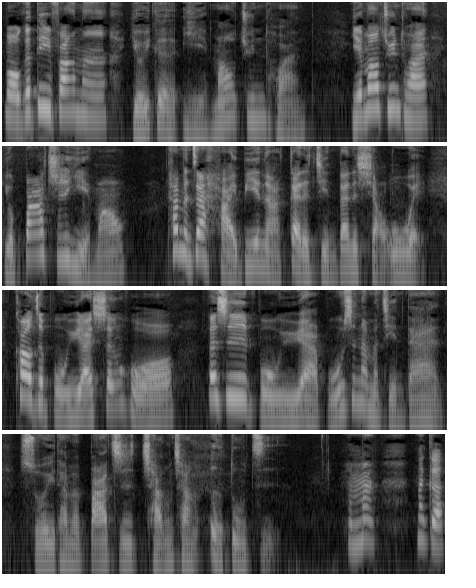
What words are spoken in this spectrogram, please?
某个地方呢，有一个野猫军团。野猫军团有八只野猫，他们在海边啊盖了简单的小屋，诶，靠着捕鱼来生活哦。但是捕鱼啊不是那么简单，所以他们八只常常饿肚子。妈妈，那个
